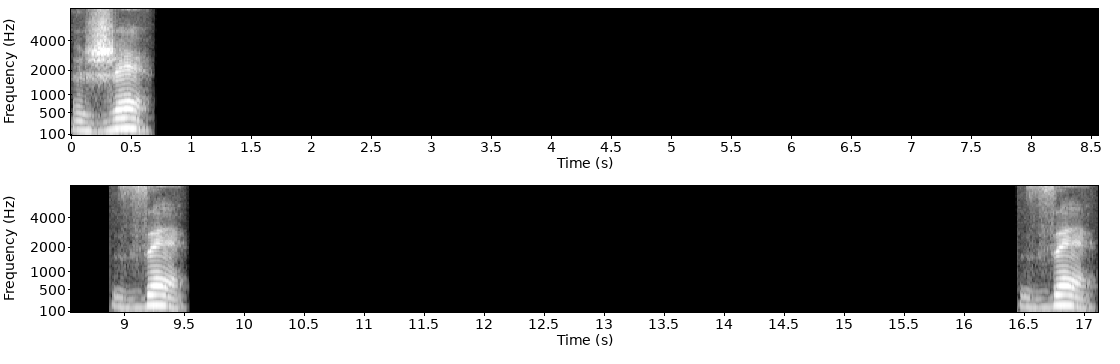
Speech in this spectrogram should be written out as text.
Ж. З. З.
